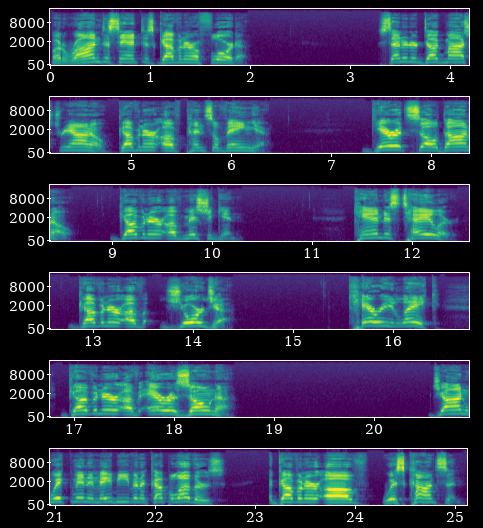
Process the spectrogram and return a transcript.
but Ron DeSantis, governor of Florida, Senator Doug Mastriano, governor of Pennsylvania, Garrett Soldano, governor of Michigan, Kandiss Taylor, governor of Georgia, Kari Lake, governor of Arizona, John Wickman, and maybe even a couple others, governor of Wisconsin.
